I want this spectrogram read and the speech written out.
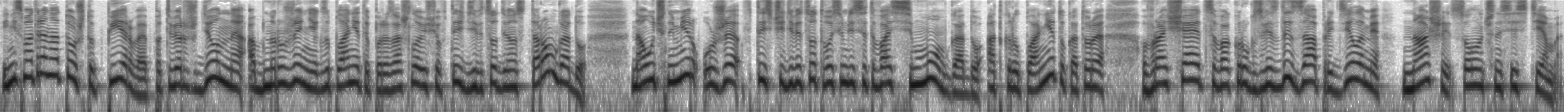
И несмотря на то, что первое подтвержденное обнаружение экзопланеты произошло еще в 1992 году, научный мир уже в 1980 1978 году открыл планету, которая вращается вокруг звезды за пределами нашей Солнечной системы.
